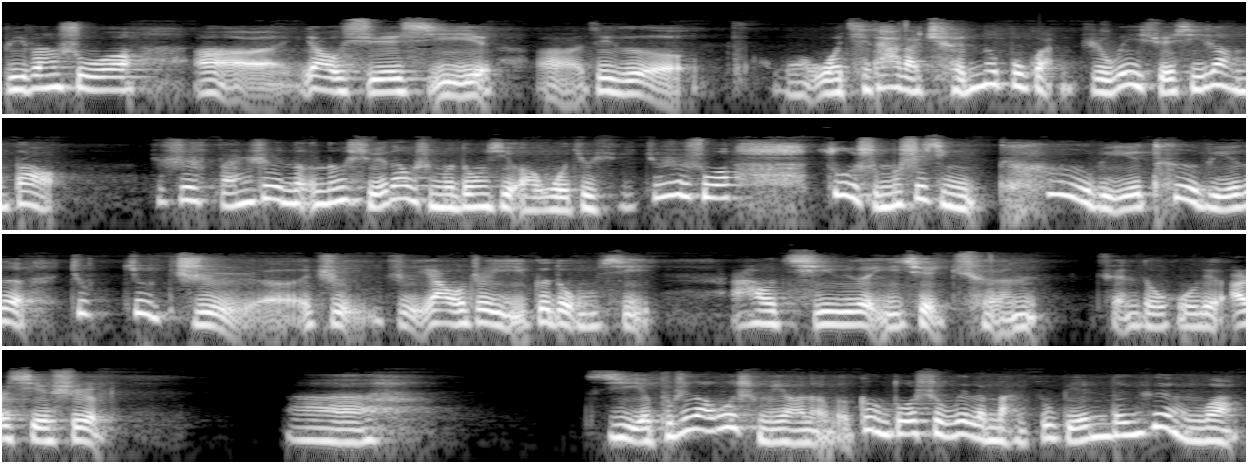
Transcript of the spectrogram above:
比方说，呃，要学习。啊，这个我我其他的全都不管，只为学习让道。就是凡是能能学到什么东西啊，我就。就是说做什么事情特别特别的，就就只只只要这一个东西，然后其余的一切全全都忽略，而且是，嗯，也不知道为什么要那个，更多是为了满足别人的愿望。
